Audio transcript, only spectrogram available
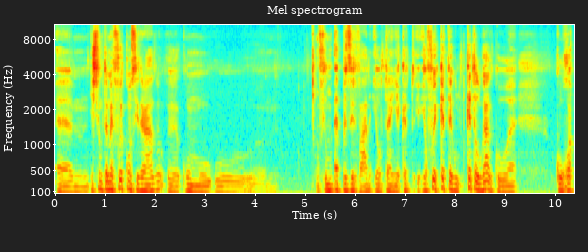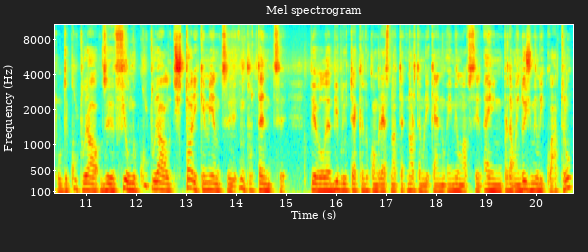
Uh, este filme também foi considerado uh, como o um filme a preservar. Ele, tem a, ele foi catalogado com, a, com o rótulo de, cultural, de filme cultural historicamente importante pela Biblioteca do Congresso norte-americano em, 1900, em, perdão, em 2004,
